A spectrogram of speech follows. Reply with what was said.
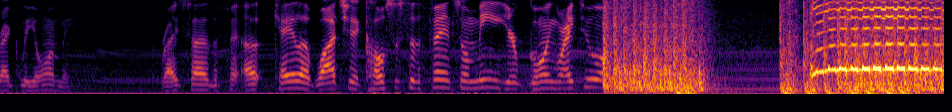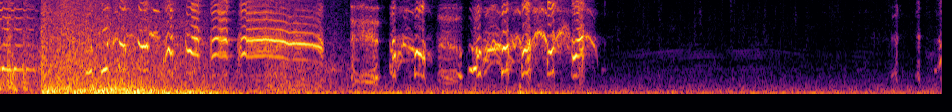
directly on me. Right side of the fence. Uh, Caleb, watch it. Closest to the fence on me. You're going right to him.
